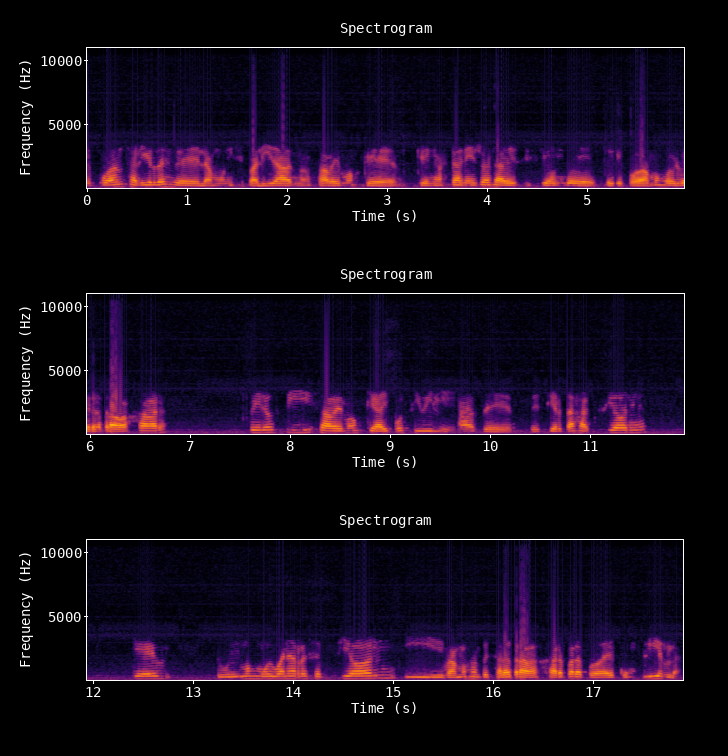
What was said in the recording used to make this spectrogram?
que puedan salir desde la municipalidad. No sabemos que, que no está en ellos la decisión de, que podamos volver a trabajar, pero sí sabemos que hay posibilidad de, ciertas acciones que tuvimos muy buena recepción y vamos a empezar a trabajar para poder cumplirlas.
